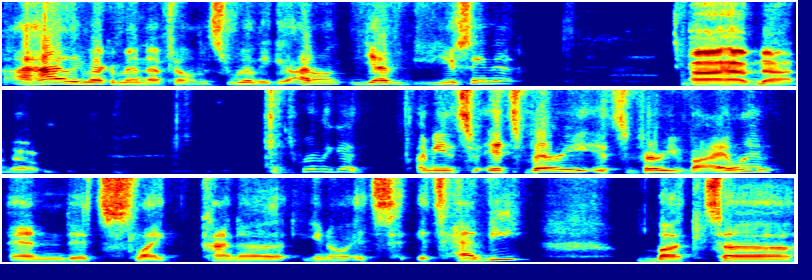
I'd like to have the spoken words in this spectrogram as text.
I highly recommend that film. It's really good. I don't you have you seen it? I have not, no. It's really good. I mean, it's it's very it's very violent and it's like kind of, you know, it's it's heavy, but uh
